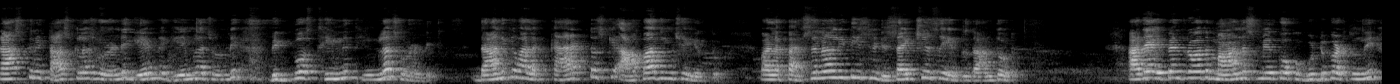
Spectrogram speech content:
టాస్క్ని టాస్క్లా చూడండి గేమ్ని గేమ్లా చూడండి బిగ్ బాస్ థీమ్ని థీమ్లా చూడండి. దానికి వాళ్ళ క్యారెక్టర్స్కి ఆపాదించేయొద్దు. వాళ్ళ పర్సనాలిటీస్ని డిసైడ్ చేసేయొద్దు దాంతో. అదే అయిపోయిన తర్వాత మానస్ మీదకి ఒక గుడ్డు పడుతుంది.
